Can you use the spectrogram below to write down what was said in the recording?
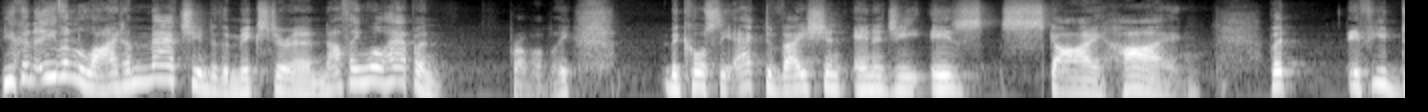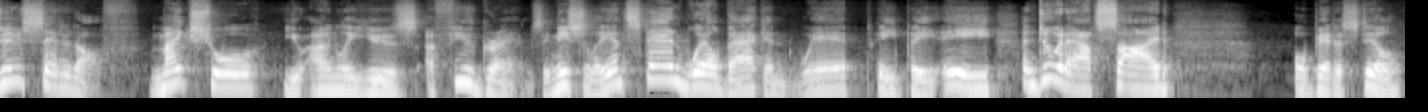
You can even light a match into the mixture and nothing will happen, probably. because the activation energy is sky high. But if you do set it off, make sure you only use a few grams initially and stand well back and wear PPE and do it outside, or better still,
